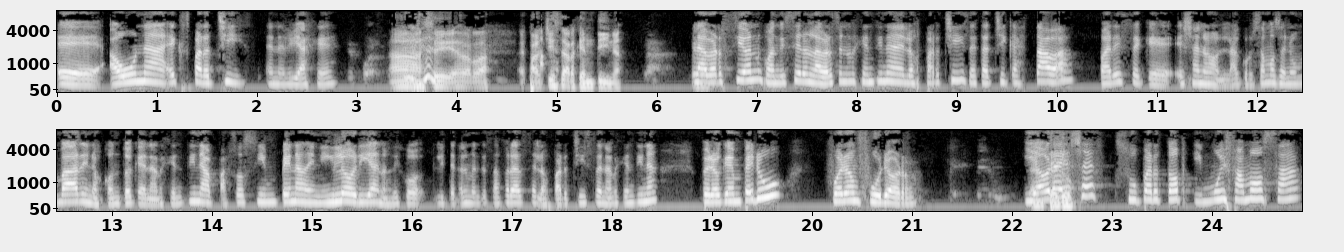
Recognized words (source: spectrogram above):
eh, a una ex parchís en el viaje. Ah, sí, es verdad. El parchís de Argentina. La versión, cuando hicieron la versión argentina de los parchís, esta chica estaba, parece que ella no, la cruzamos en un bar y nos contó que en Argentina pasó sin pena de ni gloria, nos dijo literalmente esa frase, los parchís en Argentina, pero que en Perú fueron furor. Y En ahora Perú. ella es súper top y muy famosa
